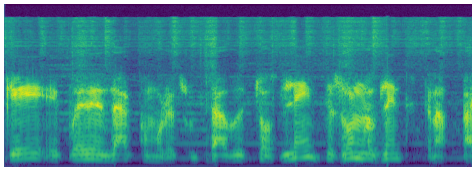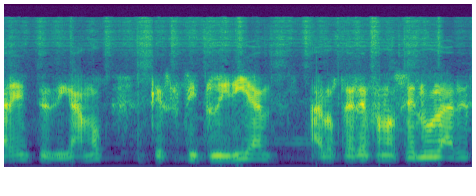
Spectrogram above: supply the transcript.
Que eh, pueden dar como resultado estos lentes, son unos lentes transparentes, digamos, que sustituirían a los teléfonos celulares,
